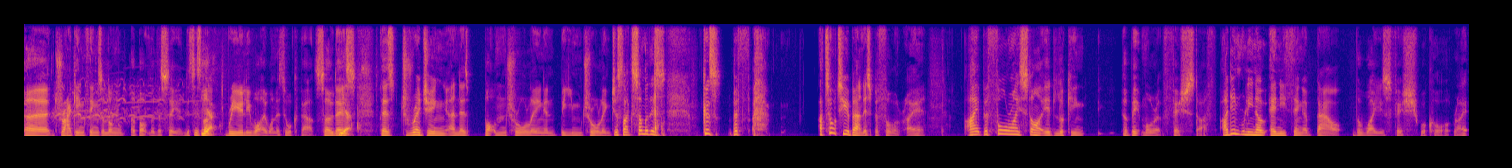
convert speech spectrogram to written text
uh, dragging things along a bottom of the sea, and this is like Yeah. really what I want to talk about. So there's there's dredging and there's bottom trawling and beam trawling, just like some of this. Because bef- I talked to you about this before, right? I before I started looking a bit more at fish stuff, I didn't really know anything about the ways fish were caught, right?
